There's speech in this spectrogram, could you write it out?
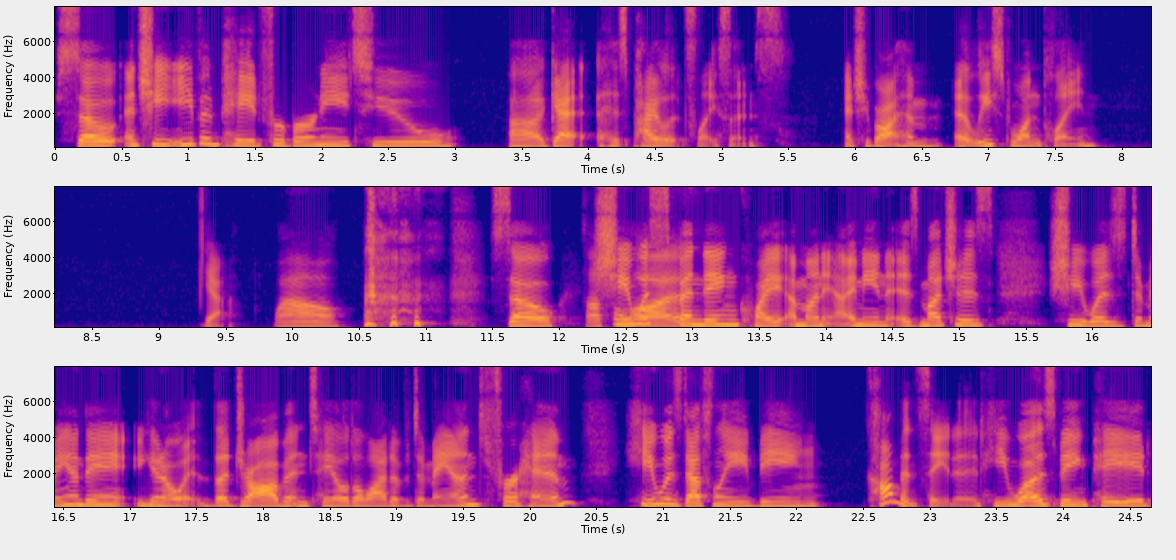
So, and she even paid for Bernie to uh, get his pilot's license, and she bought him at least one plane. Yeah. Wow, So that's she was spending quite a money. I mean, as much as she was demanding, you know, the job entailed a lot of demand for him. He was definitely being compensated. He was being paid.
